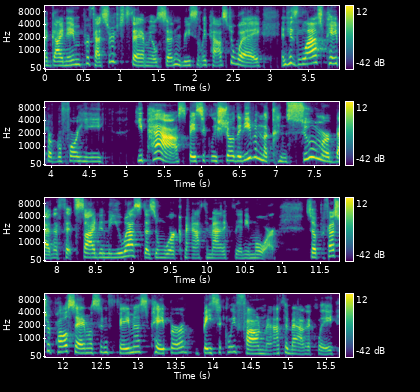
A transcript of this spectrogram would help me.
a guy named Professor Samuelson, recently passed away. And his last paper before he he passed basically showed that even the consumer benefit side in the US doesn't work mathematically anymore. So Professor Paul Samuelson, famous paper, basically found mathematically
